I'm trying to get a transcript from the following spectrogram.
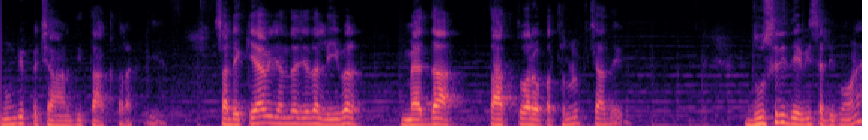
ਨੂੰ ਵੀ ਪਛਾਣ ਦੀ ਤਾਕਤ ਰੱਖਦੀ ਹੈ। ਸਾਡੇ ਕਿਹਾ ਵੀ ਜਾਂਦਾ ਜਿਹਦਾ ਲੀਵਰ ਮੈਦਾ ਤਾਕਤਵਰ ਪੱਥਰ ਨੂੰ ਪਚਾ ਦੇਗਾ। ਦੂਸਰੀ ਦੇਵੀ ਸਾਡੀ ਕੌਣ ਹੈ?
